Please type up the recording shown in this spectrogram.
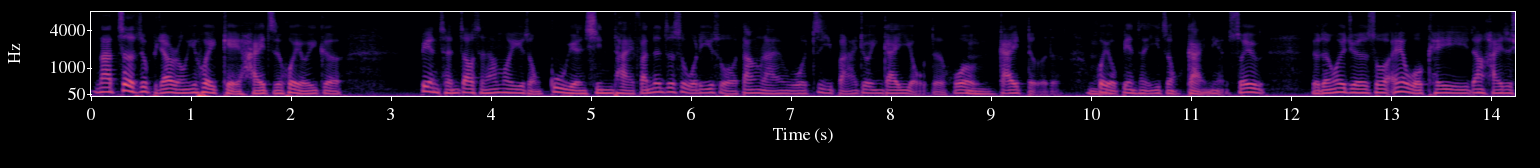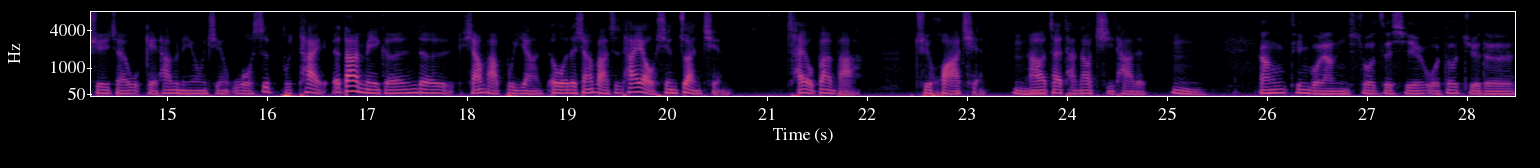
那这就比较容易会给孩子会有一个变成造成他们一种雇员心态，反正这是我理所当然，我自己本来就应该有的或嗯该得的，会有变成一种概念。所以有人会觉得说，哎，我可以让孩子学起来，我给他们零用钱，我是不太，呃，当然每个人的想法不一样，我的想法是他要先赚钱，才有办法去花钱，嗯然后再谈到其他的。嗯，刚听国良你说这些，我都觉得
